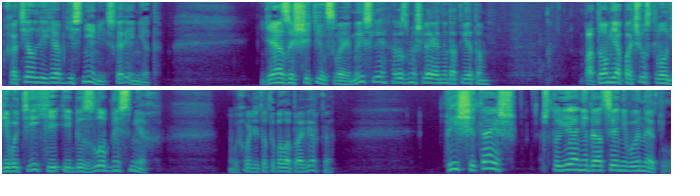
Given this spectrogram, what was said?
Хотел ли я объяснений? Скорее, нет. Я защитил свои мысли, размышляя над ответом. Потом я почувствовал его тихий и беззлобный смех. Выходит, это была проверка. «Ты считаешь, что я недооцениваю Нетл?»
